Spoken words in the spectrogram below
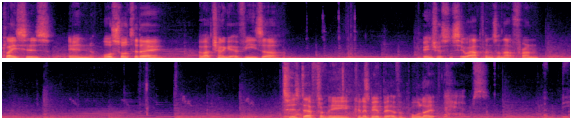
places in Warsaw today about trying to get a visa. Be interesting to see what happens on that front. It is definitely going to be a bit of a ball ache. Perhaps. A bit.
